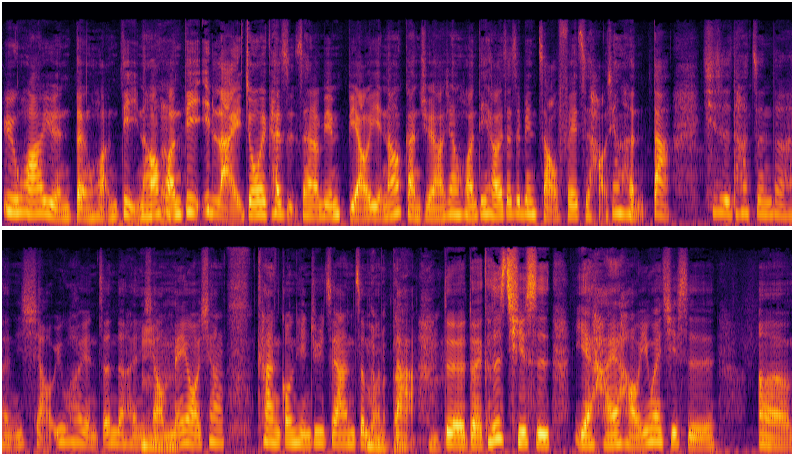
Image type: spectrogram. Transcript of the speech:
御花园等皇帝，然后皇帝一来就会开始在那边表演，然后感觉好像皇帝还会在这边找妃子，好像很大，其实它真的很小，御花园真的很小，没有像看宫廷剧这样这么大。对对对，可是其实也还好，因为其实呃。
